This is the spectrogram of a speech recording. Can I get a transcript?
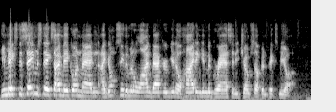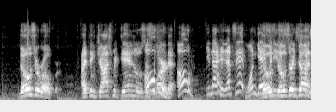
He makes the same mistakes I make on Madden. I don't see the middle linebacker, you know, hiding in the grass and he jumps up and picks me off. Those are over. I think Josh McDaniels has over. that. Oh, You know, that's it. One game. Those, those are done.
